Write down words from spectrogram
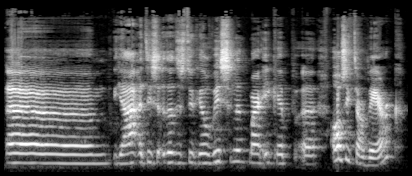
Uh, ja, het is, dat is natuurlijk heel wisselend. Maar ik heb, uh, als ik daar werk,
